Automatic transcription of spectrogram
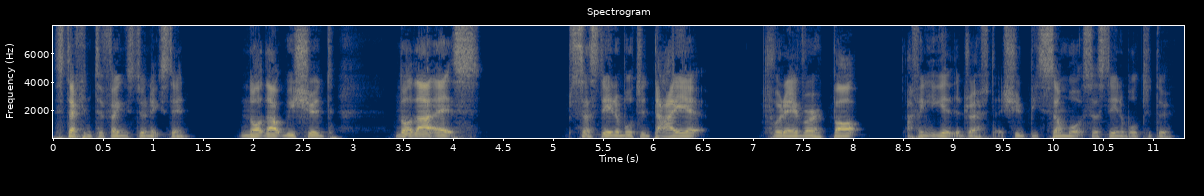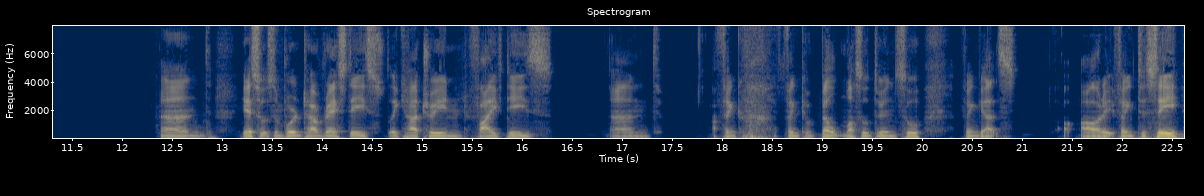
sticking to things to an extent. Not that we should, not that it's sustainable to diet forever, but I think you get the drift. It should be somewhat sustainable to do. And yeah, so it's important to have rest days, like I train five days, and I think I think I've built muscle doing so. I think that's alright thing to say.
